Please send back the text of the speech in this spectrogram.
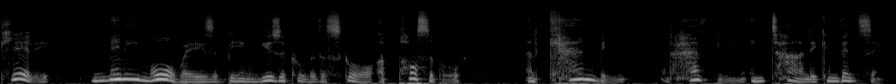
clearly, many more ways of being musical with a score are possible and can be and have been entirely convincing?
